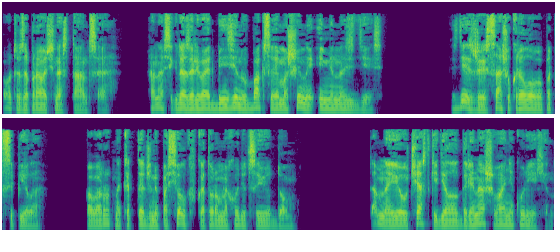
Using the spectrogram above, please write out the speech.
Вот и заправочная станция. Она всегда заливает бензин в бак своей машины именно здесь. Здесь же и Сашу Крылова подцепила. Поворот на коттеджный поселок, в котором находится ее дом. Там на ее участке делал дренаж Ваня Курехин.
